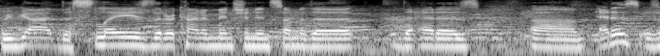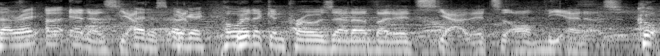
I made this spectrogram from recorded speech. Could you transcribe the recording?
We've got the sleighs that are kind of mentioned in some of the the Eddas. Um, Eddas, is that right? Uh, Eddas, yeah. Eddas, Yeah. okay. Poetic and prose Edda, but it's yeah, it's all the Eddas. Cool.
